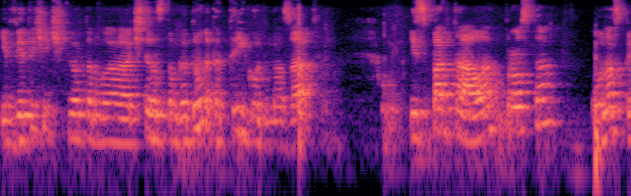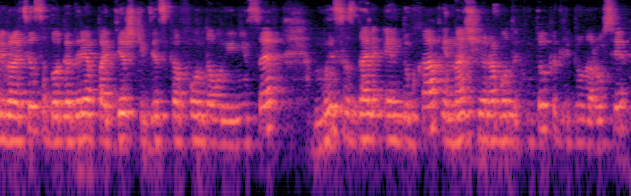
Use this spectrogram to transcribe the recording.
И в 2014 году, это три года назад, из портала просто у нас превратился благодаря поддержке детского фонда ЮНИСЕФ. Мы создали EduHub и начали работать не только для Беларуси,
